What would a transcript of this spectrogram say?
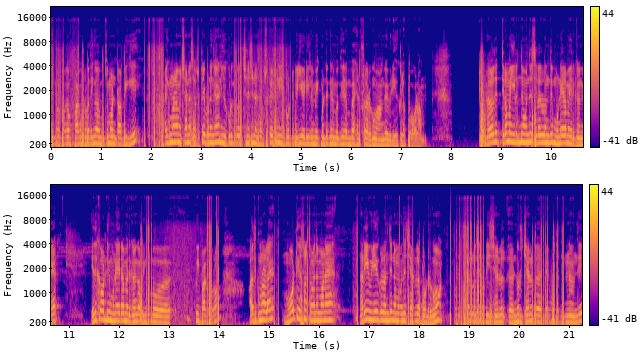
நீங்கள் பார்க்க பார்க்க போகிறது பார்த்தீங்கன்னா முக்கியமான டாப்பிக்கு அதுக்கு மேலே நம்ம சேனல் சப்ஸ்கிரைப் பண்ணுங்கள் நீங்கள் கொடுக்குற ஒரு சின்ன சின்ன சப்ஸ்கிரிப்ஷன் இது போட்டு பெரிய வீடியோ மேக் பண்ணுறதுக்கு நமக்கு ரொம்ப ஹெல்ப்ஃபுல்லாக இருக்கும். வாங்க வீடியோக்குள்ளே போகலாம். அதாவது திறமை இருந்து வந்து சிலர் வந்து முன்னேறாமல் இருக்காங்க. எதுக்காண்டி முன்னேறாமல் இருக்காங்க அப்படின்னு நம்ம போய் பார்க்க போகிறோம் அதுக்கு முன்னால் மோட்டிவேஷன் சம்மந்தமான நிறைய வீடியோக்கள் வந்து நம்ம வந்து சேனலில் போட்டிருக்கோம். ஒரு சேனல் வந்து என்னுடைய சேனல் இன்னொரு சேனல் பேர் பார்த்திங்கன்னா வந்து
